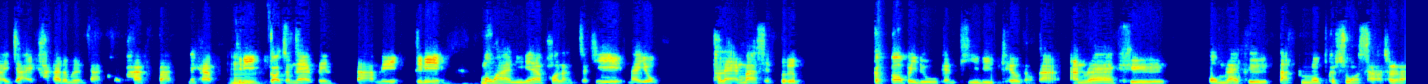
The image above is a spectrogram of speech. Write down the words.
รายจ่ายค่าดำเนินการของภาครัฐนะครับ ทีนี้ก็จำแนกเป็นตามนี้ ทีนี้เมื่อวานนี้เนี่ย พอหลังจากที่นายกแถลงมาเสร็จปุ๊บก็ไปดูกันที่ดีเทลต่างๆ อันแรกคือปมแรกคือตัดงบกระทรวงสาธารณ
